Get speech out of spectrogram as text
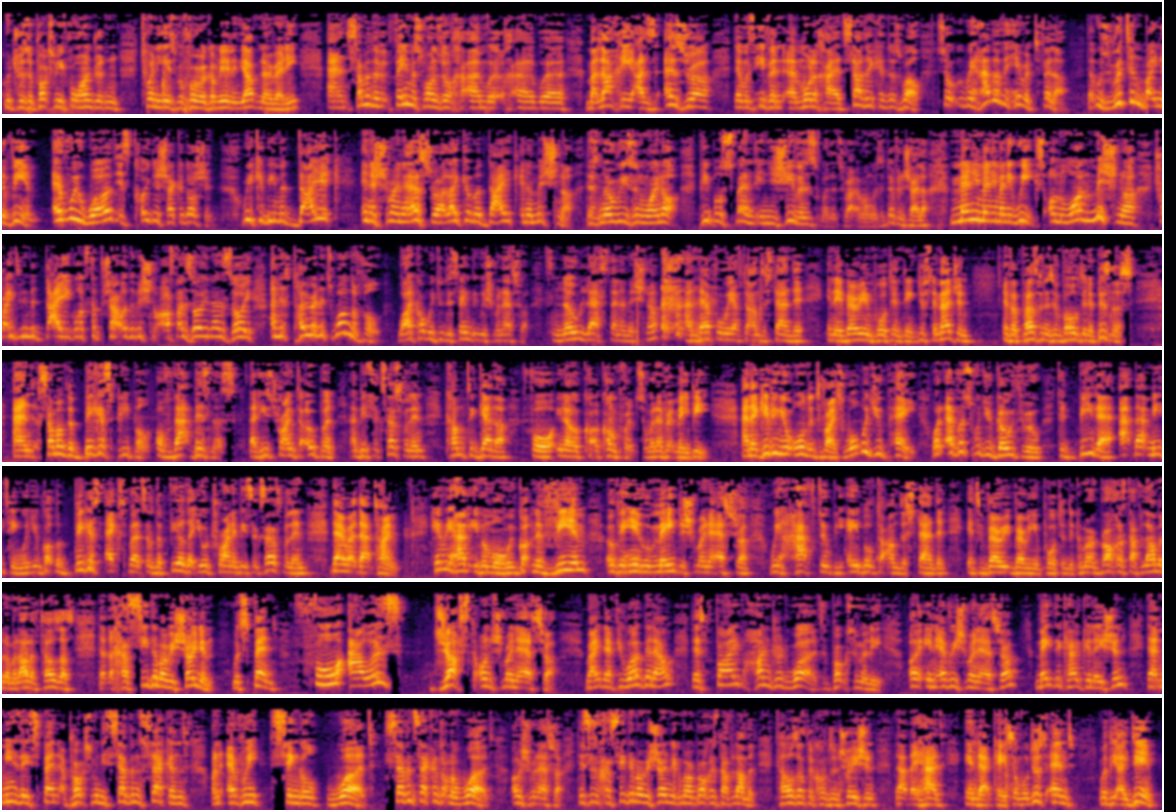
which was approximately 420 years before Gamliel and Yavna already. And some of the famous ones were, um, were, uh, were, Malachi as Ezra. There was even uh, Mordechai at Tzaddik as well. So we have over here a tefillah that was written by Nevi'im. Every word is Kodesh HaKadoshim. We could be Medayik in a Shemona Esra, like a Madaik in a Mishnah. There's no reason why not. People spend in yeshivas, whether it's right or wrong is a different shaila, many, many, many weeks on one Mishnah trying to be Madaik, what's the pshat of the Mishnah, Zoy Zoy, and it's Torah and it's wonderful. Why can't we do the same thing with Shemona Esra? It's no less than a Mishnah, and therefore we have to understand it in a very important thing. Just imagine if a person is involved in a business and some of the biggest people of that business that he's trying to open and be successful in come together for, you know, a, conference or whatever it may be. And they're giving you all the advice. What would you pay? What efforts would you go through to be there at that meeting when you've got the biggest experts of the field that you're trying to be successful in there at that time? Here we have even more. We've got Nevi'im over here who made the Shemona Esra. We have to be able to understand it. It's very, very important. The Gemara Brachas Taf Lamed tells us that the Hasidim Arishonim would spend four hours just on Shemona Esra. Right now, if you work that out, there's 500 words approximately uh, in every Shemona Esra. Make the calculation. That means they spent approximately seven seconds on every single word. Seven seconds on a word of Shemona Esra. This is Chasidim Arishon, the Gemara Brachas Taf Lamed. Tells us the concentration that they had in that case. And we'll just end with the idea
